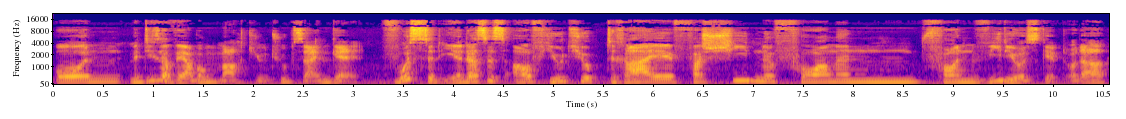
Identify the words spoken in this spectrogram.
und mit dieser Werbung macht YouTube sein Geld. Wusstet ihr, dass es auf YouTube drei verschiedene Formen von Videos gibt oder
